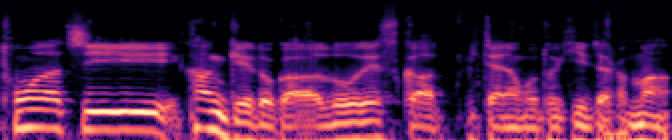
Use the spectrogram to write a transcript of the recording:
友達関係とかどうですか？みたいなことを聞いたらまあ、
